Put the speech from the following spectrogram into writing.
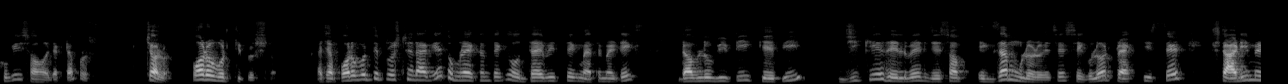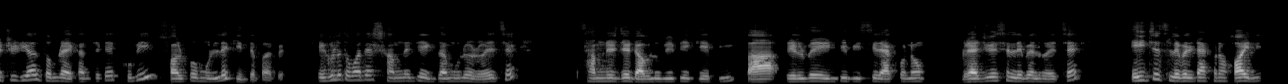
খুবই সহজ একটা প্রশ্ন। চলো, পরবর্তী প্রশ্ন। আচ্ছা পরবর্তী প্রশ্নের আগে তোমরা এখান থেকে অধ্যায় ভিত্তিক ম্যাথমেটিক্স ডাব্লিউবিপি কেপি জিকে রেলওয়ের যেসব এক্সামগুলো রয়েছে, সেগুলোর প্র্যাকটিস সেট স্টাডি মেটেরিয়াল তোমরা এখান থেকে খুবই স্বল্প মূল্যে কিনতে পারবে। এগুলো তোমাদের সামনে যে এক্সামগুলো রয়েছে, সামনের যে ডাব্লিউবিপি কেপি বা রেলওয়ে এনটিপিসির এখনও গ্র্যাজুয়েশন লেভেল হয়েছে এইচএস লেভেলটা এখনও হয়নি,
